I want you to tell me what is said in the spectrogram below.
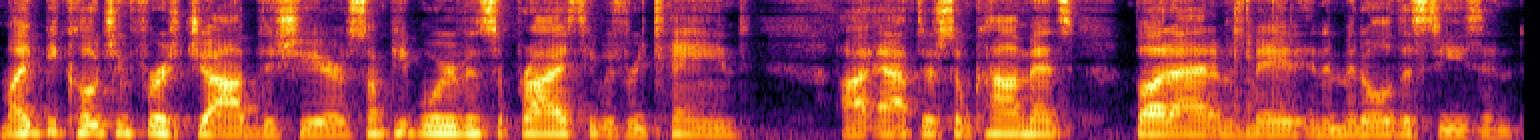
might be coaching for his job this year. Some people were even surprised he was retained uh, after some comments Bud Adams made in the middle of the season.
